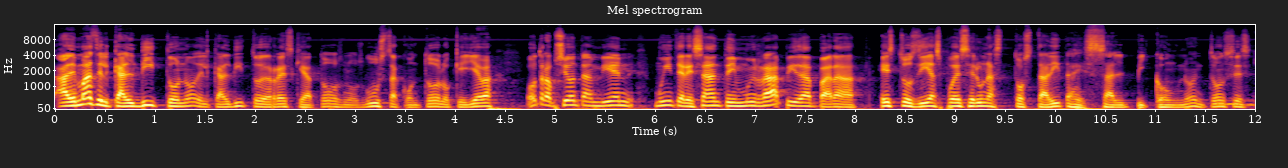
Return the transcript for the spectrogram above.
además del caldito, ¿no? Del caldito de res que a todos nos gusta con todo lo que lleva, otra opción también muy interesante y muy rápida para estos días puede ser unas tostaditas de salpicón, ¿no? Entonces,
